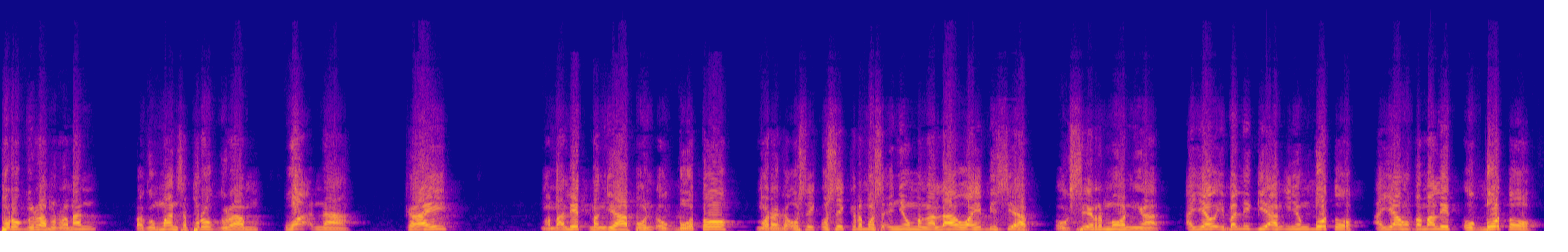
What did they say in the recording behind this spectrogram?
program raman paguman sa program wa na. Kay mamalit mangyapon og boto. Muraga usik-usik ra mo sa inyong mga laway bisyap og sermon nga ayaw ibaligya ang inyong boto, ayaw pamalit og boto.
